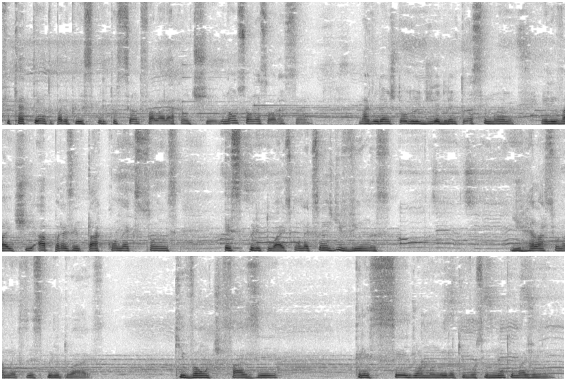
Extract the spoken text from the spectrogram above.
fique atento para o que o Espírito Santo falará contigo, não só nessa oração, mas durante todo o dia, durante toda a semana, ele vai te apresentar conexões espirituais, conexões divinas, de relacionamentos espirituais, que vão te fazer crescer de uma maneira que você nunca imaginou.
